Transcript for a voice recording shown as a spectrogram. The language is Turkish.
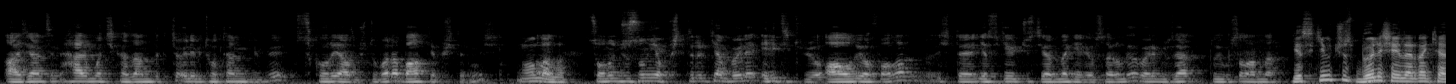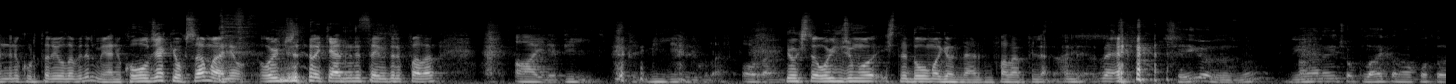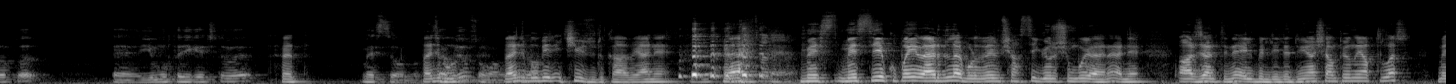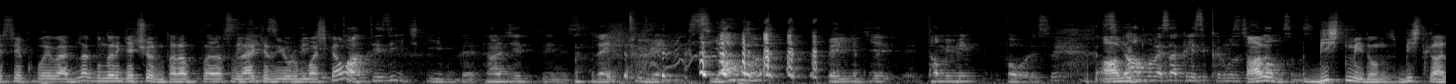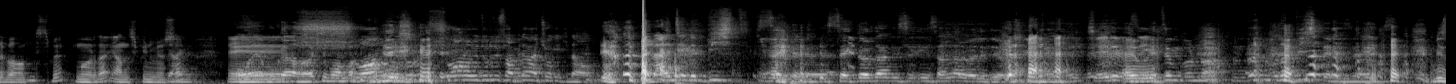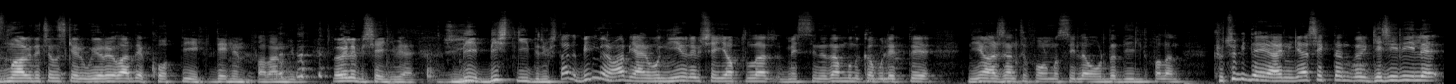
Arjantin her maçı kazandıkça öyle bir totem gibi skoru yazmış duvara bant yapıştırmış. Allah Allah. Sonuncusunu yapıştırırken böyle eli titriyor, ağlıyor falan. İşte Yasuke 300 yanına geliyor, sarılıyor. Böyle güzel duygusal anlar. Yasuke 300 böyle şeylerden kendini kurtarıyor olabilir mi? Yani kovulacak yoksa ama hani oyunculara kendini sevdirip falan. Aile, birlik, işte milli duygular. Oradan Yok işte oyuncumu işte doğuma gönderdim falan filan. İşte Hani Şeyi gördünüz mü? Dünyanın en çok like alan fotoğrafı e, yumurtayı geçti ve evet. Messi oldu. Bence Sen bu- biliyor musun o Bence bu bir iki yüzlülük abi. Yani bir tane ya. Mes- Messi'ye kupayı verdiler. Burada benim şahsi görüşüm bu yani. Hani Arjantin'i el birliğiyle dünya şampiyonu yaptılar. Messi'ye kupayı verdiler. Bunları geçiyorum taraflı tarafsız. Peki- Herkesin yorumu peki başka ama. Fantezi iç giyimde tercih ettiğiniz renk, tür rengi siyah mı? Belli ki Tamim'in favorisi. Abi- siyah mı mesela klasik kırmızıcı falan Abi mısınız? Bişt miydi onun? Bişt galiba onun ismi. Bu arada yanlış bilmiyorsam. Yani Olaya bu kadar hakim şu olmak an, uydurdu, şu an uydurduysam bile ben çok ikna oldum. Bence de bişt gibi. Sektörden insanlar öyle diyor. Şey değil mi? Evet. Zeytinburnu hattında buna bişt deriz yani. Biz Mavi'de çalışırken uyarıyorlardı ya kot değil denim falan gibi. Öyle bir şey gibi yani. Bir bişt giydirmişler de bilmiyorum abi yani o niye öyle bir şey yaptılar? Messi neden bunu kabul etti? Niye Arjantin formasıyla orada değildi falan. Kötü bir de yani gerçekten böyle geceliğiyle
